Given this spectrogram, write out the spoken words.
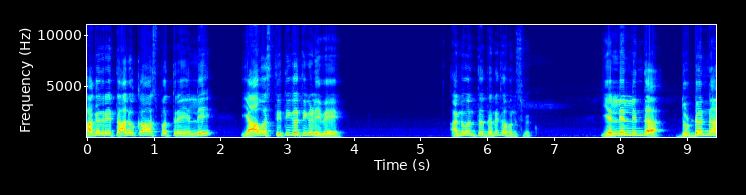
ಹಾಗಾದರೆ ತಾಲೂಕಾ ಆಸ್ಪತ್ರೆಯಲ್ಲಿ ಯಾವ ಸ್ಥಿತಿಗತಿಗಳಿವೆ ಅನ್ನುವಂಥದ್ದನ್ನು ಗಮನಿಸಬೇಕು. ಎಲ್ಲೆಲ್ಲಿಂದ ದುಡ್ಡನ್ನು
